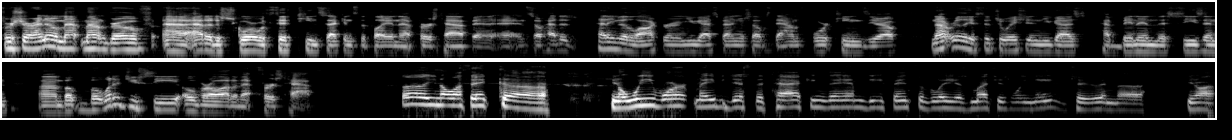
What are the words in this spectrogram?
For sure, I know Mountain Grove uh, added a score with 15 seconds to play in that first half, and, and so headed heading to the locker room, you guys found yourselves down 14-0. Not really a situation you guys have been in this season, um, but but what did you see overall out of that first half? Uh, you know, I think uh, you know, we weren't maybe just attacking them defensively as much as we needed to. And, uh, you know,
